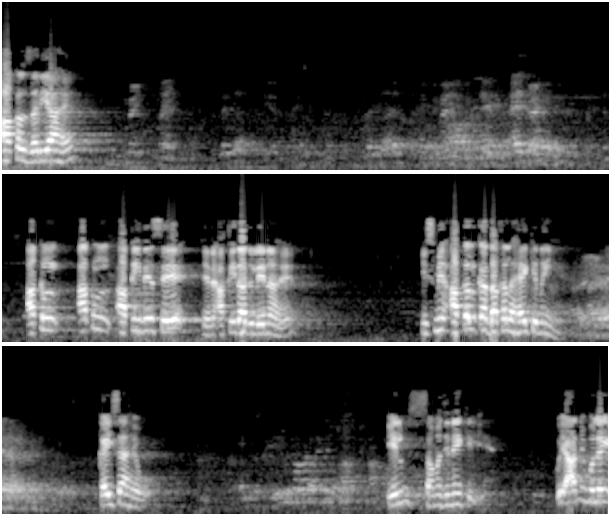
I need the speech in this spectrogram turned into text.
عقل ذریعہ ہے؟ عقل عقل، عقیدے سے یعنی عقیدہ جو لینا ہے اس میں عقل کا دخل ہے کہ نہیں؟ ہے کیسا ہے وہ؟ علم سمجھنے کے لیے۔ کوئی آدمی بولے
